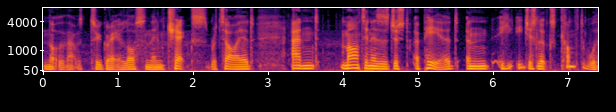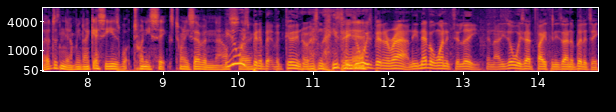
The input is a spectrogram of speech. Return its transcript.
Not that that was too great a loss, and then Cech's retired, and Martinez has just appeared, and he, he just looks comfortable there, doesn't he? I mean, I guess he is what 26, 27 now. He's always been a bit of a gooner, hasn't he? He's, he's always been around. He never wanted to leave, and he's always had faith in his own ability.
